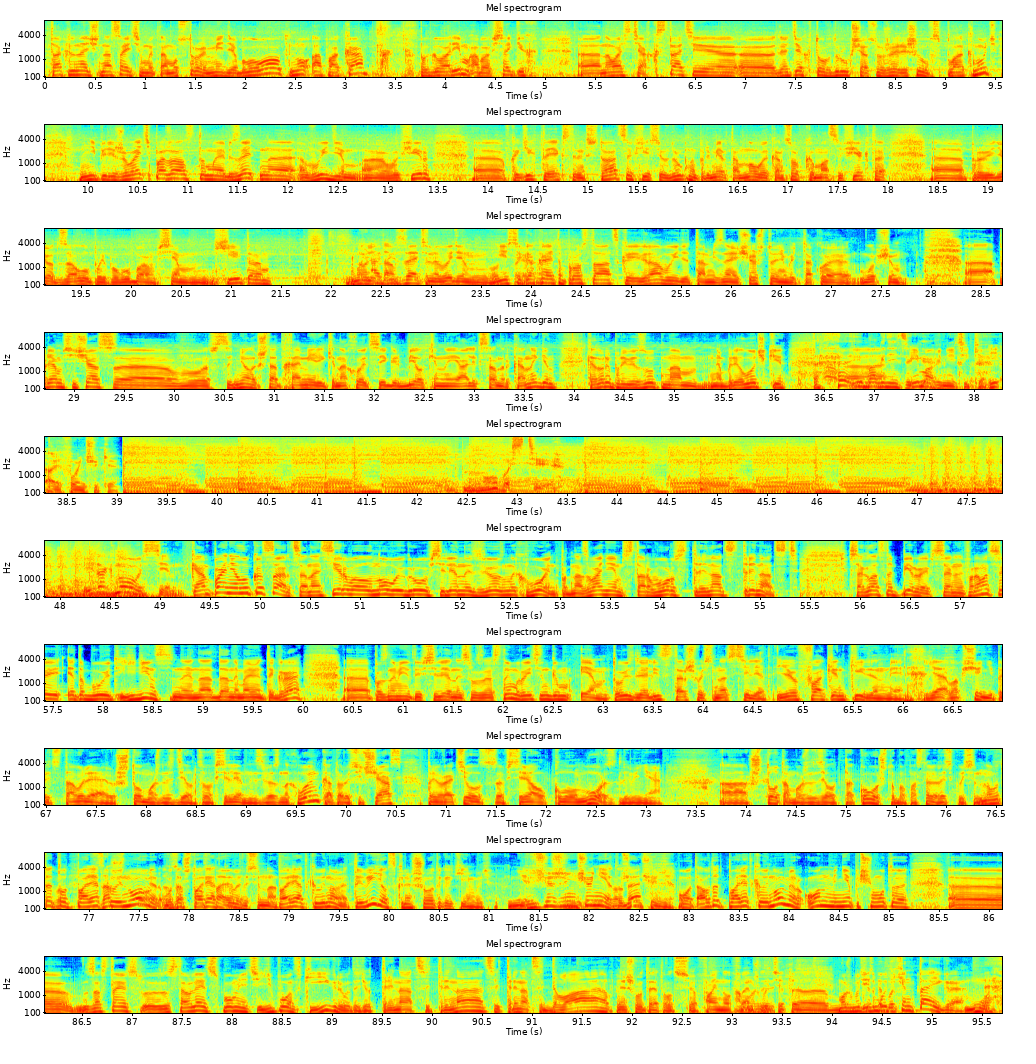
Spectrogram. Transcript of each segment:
Так или иначе, на сайте мы там устроим медиа blowout. Ну, а пока поговорим обо всяких э, новостях. Кстати, э, для тех, кто вдруг сейчас уже решил всплакнуть, не переживайте, пожалуйста, мы обязательно выйдем э, в эфир э, в каких-то экстренных ситуациях, если вдруг, например, там новая концовка Mass Effect э, проведет залупой по губам всем хейтерам. Ну, или там- Обязательно выйдем. вот если какая-то просто адская игра выйдет, там, не знаю, еще что-нибудь такое. В общем, а прямо сейчас э, в Соединенных Штатах Америки находятся Игорь Белкин и Александр Каныгин, которые привезут нам брелочки. э, И магнитики. И магнитики. И айфончики. Новости. Итак, новости. Компания LucasArts анонсировала новую игру во вселенной Звездных войн под названием Star Wars 1313. Согласно первой официальной информации, это будет единственная на данный момент игра э, по знаменитой вселенной с возрастным рейтингом М, то есть для лиц старше 18 лет. You fucking kidding me. Я вообще не представляю, что можно сделать во вселенной Звездных войн, которая сейчас превратилась в сериал Clone Wars для меня. А, что там можно сделать такого, чтобы поставили рейтинг 18? Ну вот этот вот порядковый номер, вот этот ставят порядковый, 18? порядковый номер. Ты видел скриншоты какие-нибудь? Нет. Еще же Нет, ничего нет, нету, да? ничего нет. Вот, а вот этот порядковый номер, он мне почему-то э, заставит, заставляет вспомнить японские игры, вот эти вот 13, 13, 13, 2, понимаешь, вот это вот все, Final А Fantasy. может быть, это... Может быть, это действие будет хентай-игра? Может.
